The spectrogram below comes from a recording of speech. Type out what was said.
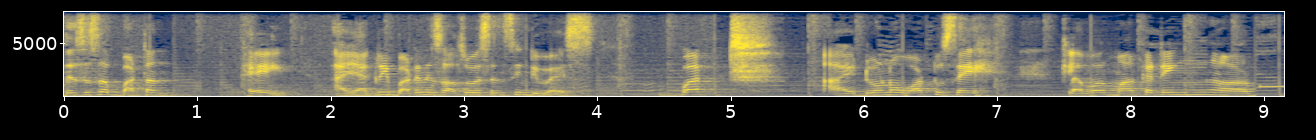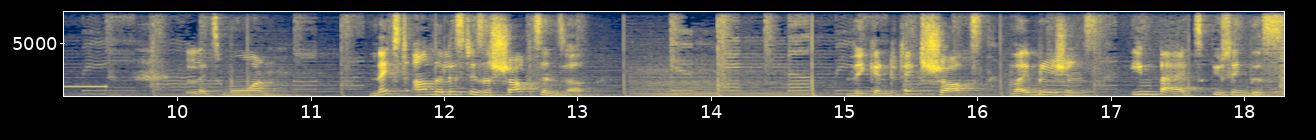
This is a button. Hey, I agree button is also a sensing device. But I don't know what to say clever marketing or let's move on. Next on the list is a shock sensor. We can detect shocks, vibrations, impacts using this.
